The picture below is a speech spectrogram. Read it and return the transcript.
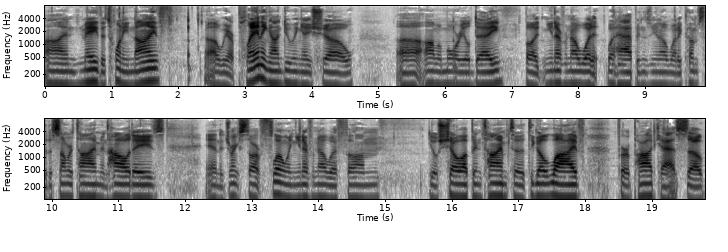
on May the 29th. Uh, we are planning on doing a show uh, on Memorial Day, but you never know what what happens. You know, when it comes to the summertime and holidays, and the drinks start flowing, you never know if um, you'll show up in time to, to go live for a podcast. So,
